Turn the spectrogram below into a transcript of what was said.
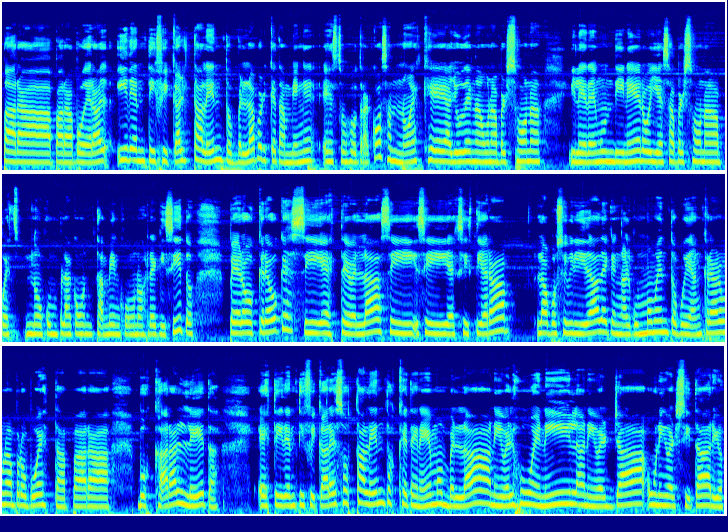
para, para poder identificar talentos, ¿verdad? Porque también e, eso es otra cosa, no es que ayuden a una persona y le den un dinero y esa persona pues no cumpla con también con unos requisitos, pero creo que sí, este, ¿verdad? Si, si existiera la posibilidad de que en algún momento pudieran crear una propuesta para buscar atletas, este, identificar esos talentos que tenemos, ¿verdad? A nivel juvenil, a nivel ya universitario,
